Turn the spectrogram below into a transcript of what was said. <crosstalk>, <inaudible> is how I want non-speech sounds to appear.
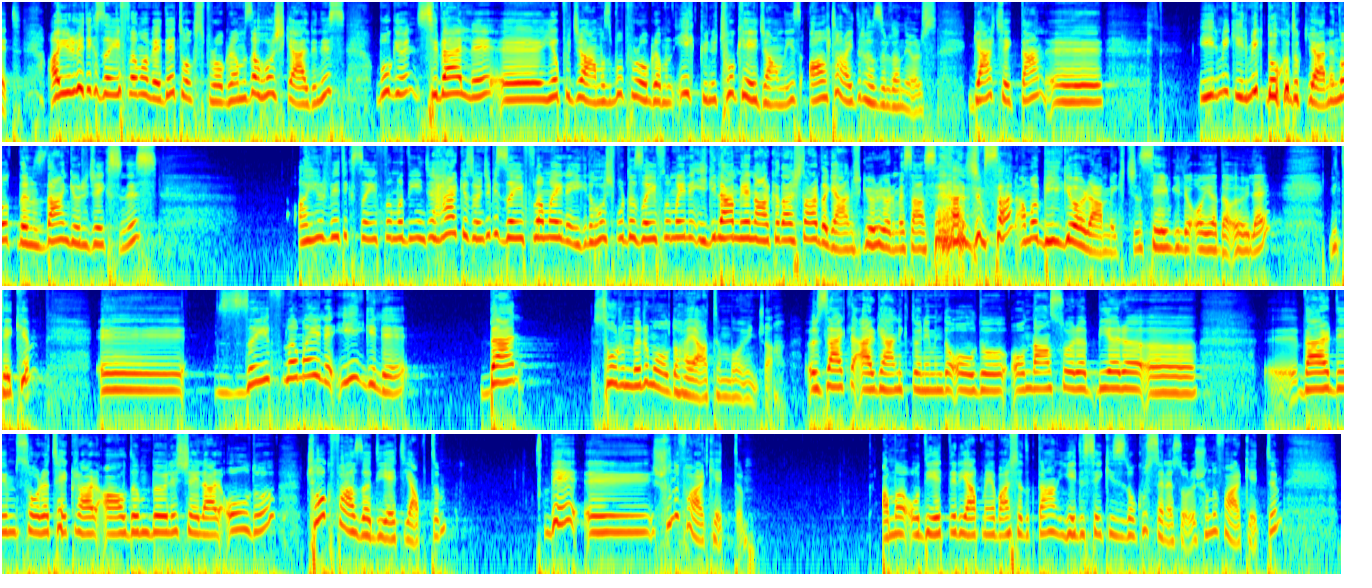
Evet, Ayurvedik Zayıflama ve Detoks programımıza hoş geldiniz. Bugün Sibel'le e, yapacağımız bu programın ilk günü çok heyecanlıyız. 6 aydır hazırlanıyoruz. Gerçekten e, ilmik ilmik dokuduk yani notlarınızdan göreceksiniz. Ayurvedik zayıflama deyince herkes önce bir zayıflama ile ilgili. Hoş burada zayıflama ile ilgilenmeyen arkadaşlar da gelmiş görüyorum mesela Seracığım <laughs> sen ama bilgi öğrenmek için sevgili Oya da öyle. Nitekim. Ee, zayıflama ile ilgili ben sorunlarım oldu hayatım boyunca. Özellikle ergenlik döneminde oldu. Ondan sonra bir ara e, e, verdim, sonra tekrar aldım böyle şeyler oldu. Çok fazla diyet yaptım. Ve e, şunu fark ettim. Ama o diyetleri yapmaya başladıktan 7, 8, 9 sene sonra şunu fark ettim.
